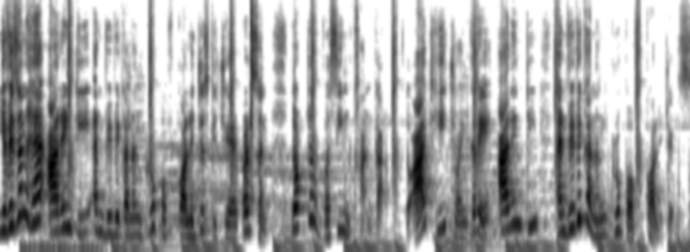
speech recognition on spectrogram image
ये विजन है R N T and Vivekananda group of colleges के चेयरपर्सन डॉक्टर वसीम खान का। तो आज ही ज्वाइन करें R N T and Vivekananda group of colleges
